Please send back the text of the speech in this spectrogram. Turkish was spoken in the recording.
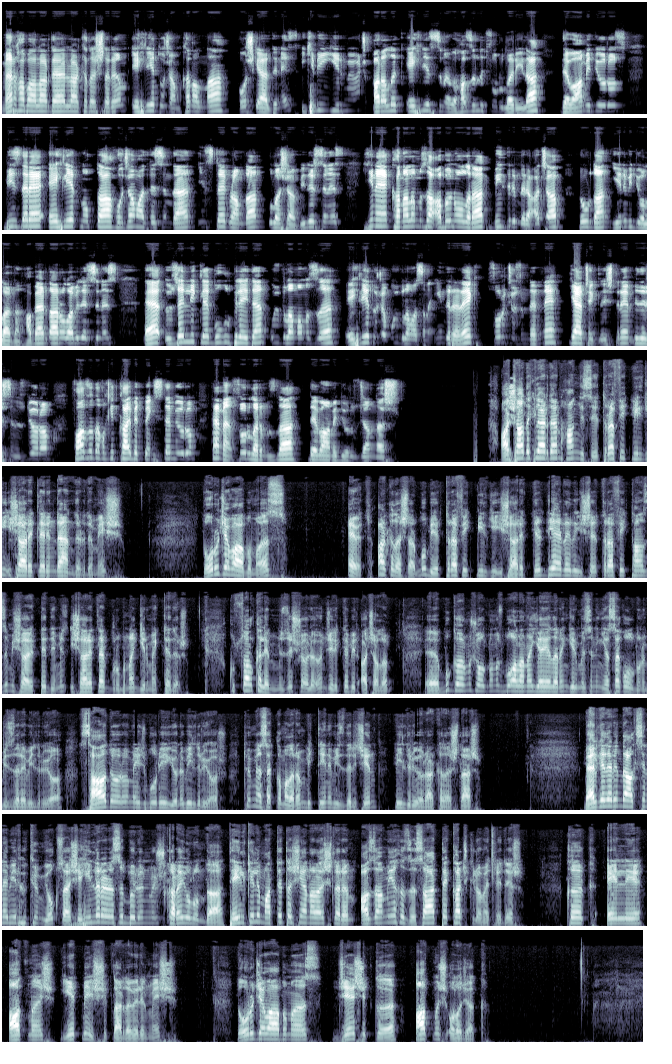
Merhabalar değerli arkadaşlarım. Ehliyet Hocam kanalına hoş geldiniz. 2023 Aralık Ehliyet Sınavı hazırlık sorularıyla devam ediyoruz. Bizlere ehliyet.hocam adresinden Instagram'dan ulaşabilirsiniz. Yine kanalımıza abone olarak bildirimleri açıp buradan yeni videolardan haberdar olabilirsiniz. Eğer özellikle Google Play'den uygulamamızı Ehliyet Hocam uygulamasını indirerek soru çözümlerini gerçekleştirebilirsiniz diyorum. Fazla da vakit kaybetmek istemiyorum. Hemen sorularımızla devam ediyoruz canlar. Aşağıdakilerden hangisi trafik bilgi işaretlerindendir demiş. Doğru cevabımız Evet arkadaşlar bu bir trafik bilgi işarettir. Diğerleri ise trafik tanzim işaret dediğimiz işaretler grubuna girmektedir. Kutsal kalemimizi şöyle öncelikle bir açalım. Ee, bu görmüş olduğunuz bu alana yayaların girmesinin yasak olduğunu bizlere bildiriyor. Sağa doğru mecburi yönü bildiriyor. Tüm yasaklamaların bittiğini bizler için bildiriyor arkadaşlar. Belgelerinde aksine bir hüküm yoksa şehirler arası bölünmüş karayolunda tehlikeli madde taşıyan araçların azami hızı saatte kaç kilometredir? 40, 50, 60, 70 şıklarda verilmiş. Doğru cevabımız C şıkkı 60 olacak.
